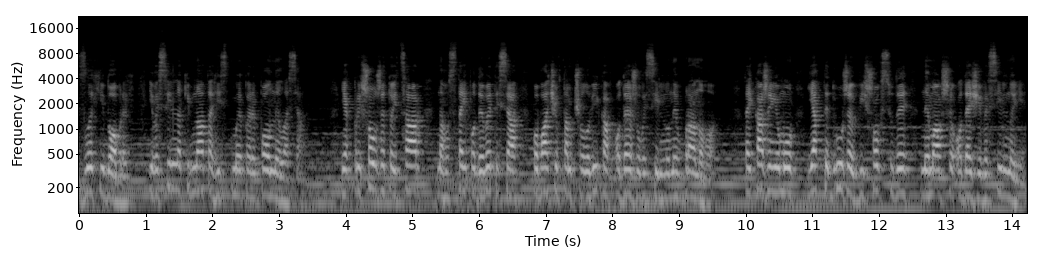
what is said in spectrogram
злих і добрих, і весільна кімната гістьми переповнилася. Як прийшов же той цар на гостей подивитися, побачив там чоловіка в одежу весільну невбраного. Та й каже йому: Як ти, друже, ввійшов сюди, не мавши одежі весільної?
